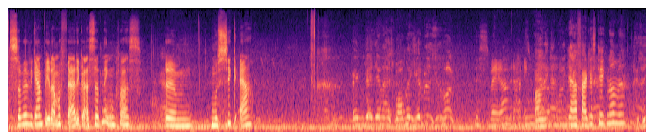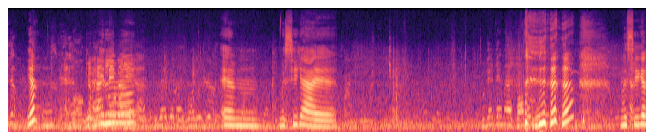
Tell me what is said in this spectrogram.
så vil vi gerne bede dig om at færdiggøre sætningen for os. Ja. Øhm, musik er... Desværre, jeg har ingen jeg har faktisk ikke noget med. Ja, Kan du i lige måde. Øhm, musik er... Øh, Du kan tænke mig at swappe musik er,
